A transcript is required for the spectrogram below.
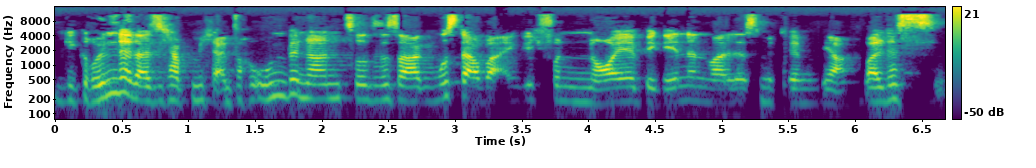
gegründet. Also ich habe mich einfach umbenannt sozusagen, musste aber eigentlich von neu beginnen, weil das mit dem, ja, weil das,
